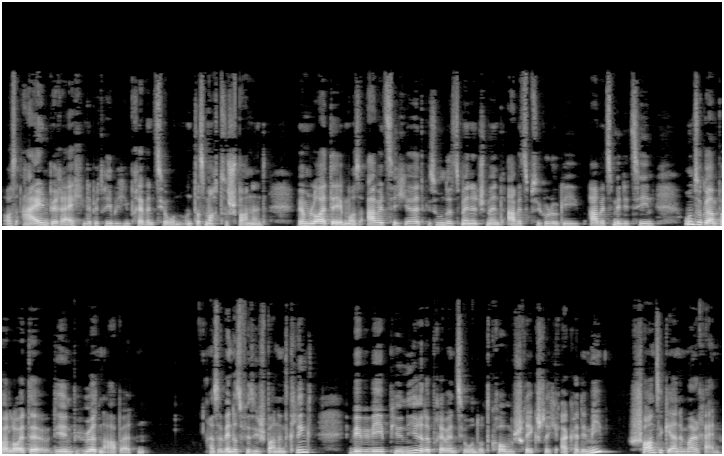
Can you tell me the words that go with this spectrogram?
aus allen Bereichen der betrieblichen Prävention. Und das macht so spannend. Wir haben Leute eben aus Arbeitssicherheit, Gesundheitsmanagement, Arbeitspsychologie, Arbeitsmedizin und sogar ein paar Leute, die in Behörden arbeiten. Also wenn das für Sie spannend klingt, www.pionierederprävention.com-akademie, schauen Sie gerne mal rein.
